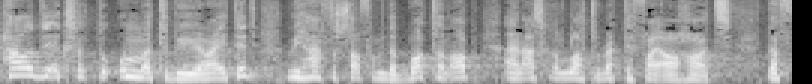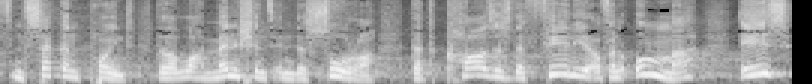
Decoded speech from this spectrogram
how do you expect the ummah to be united? We have to start from the bottom up and ask Allah to rectify our hearts. The second point that Allah mentions in the surah that causes the failure of an ummah is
